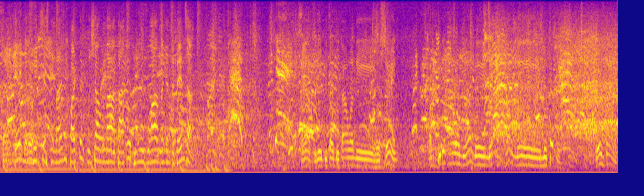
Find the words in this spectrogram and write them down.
Again, yung weakness ni Manny, partner, kung siya ang umaatake, bumubuka ang kanyang depensa. Binibitaw-bitawan ni Hussein. Pag binitawan niya, may, may angkang, may lupot eh. Here's Manny.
